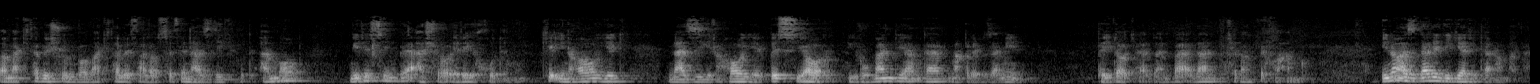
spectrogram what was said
و مکتبشون با مکتب فلاسفه نزدیک بود. اما می‌رسیم به اشاعره خودمون که اینها یک نظیرهای بسیار نیرومندی هم در مغرب زمین پیدا کردن. بعدا چنان که خواهم گفت. اینا از در دیگری در آمدن.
